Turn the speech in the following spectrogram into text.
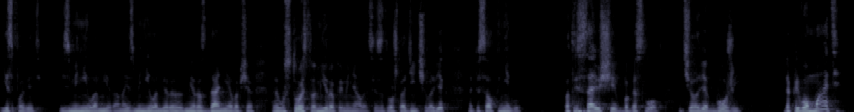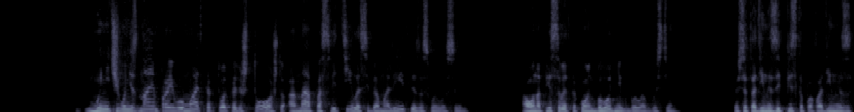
исповедь, изменила мир. Она изменила мироздание вообще. Устройство мира поменялось из-за того, что один человек написал книгу. Потрясающий богослов, человек Божий. Так его мать, мы ничего не знаем про его мать, как только лишь то, что она посвятила себя молитве за своего сына. А он описывает, какой он блудник был, Августин. То есть это один из епископов, один из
